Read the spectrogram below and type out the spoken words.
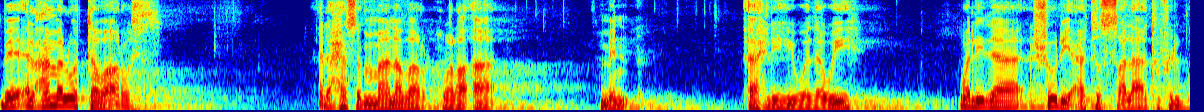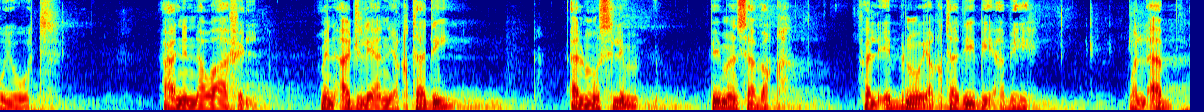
بالعمل والتوارث. على حسب ما نظر ورأى من أهله وذويه ولذا شرعت الصلاة في البيوت. عن النوافل من أجل أن يقتدي المسلم بمن سبقه. فالابن يقتدي بأبيه والأب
